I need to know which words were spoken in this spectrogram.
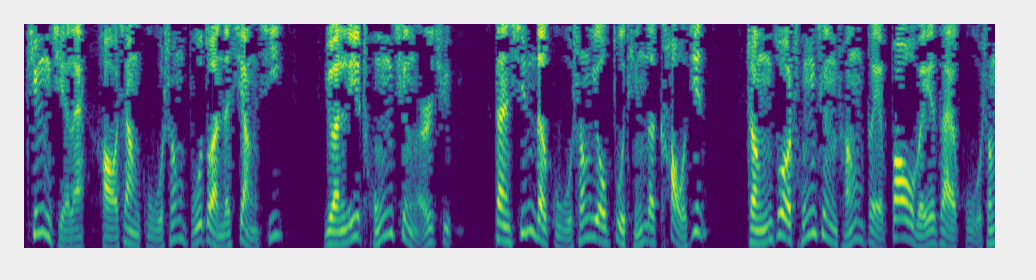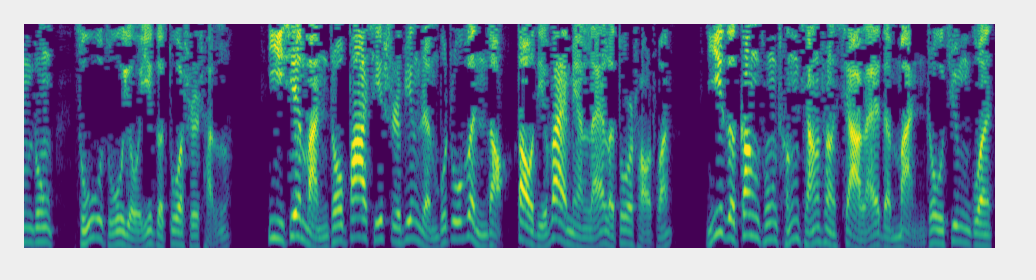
听起来好像鼓声不断的向西远离重庆而去，但新的鼓声又不停的靠近，整座重庆城被包围在鼓声中，足足有一个多时辰了。一些满洲八旗士兵忍不住问道：“到底外面来了多少船？”一个刚从城墙上下来的满洲军官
